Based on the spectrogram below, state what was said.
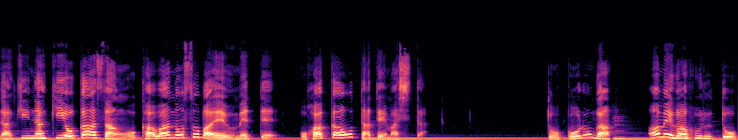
泣き泣きお母さんを川のそばへ埋めてお墓を建てました。ところが雨が降ると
